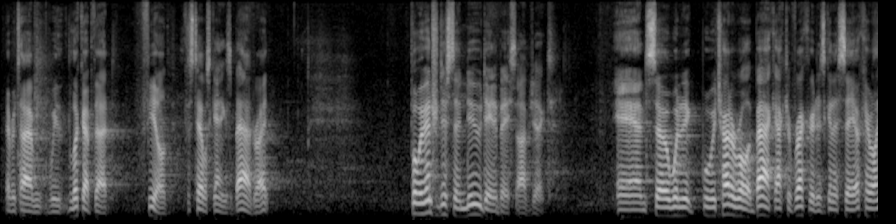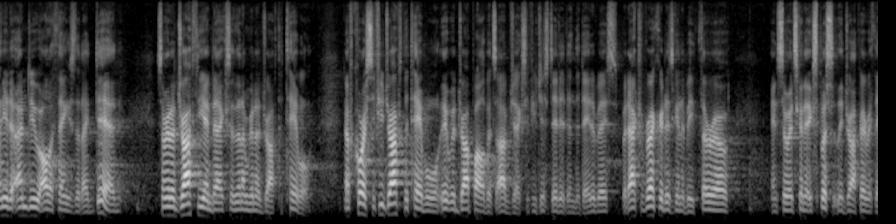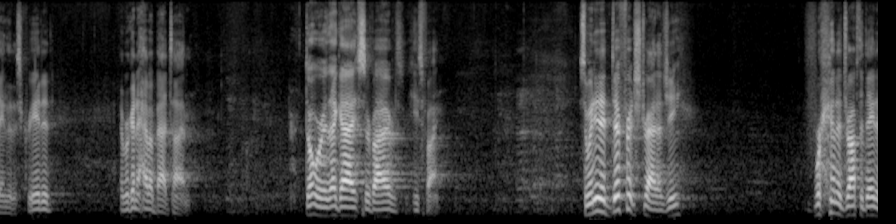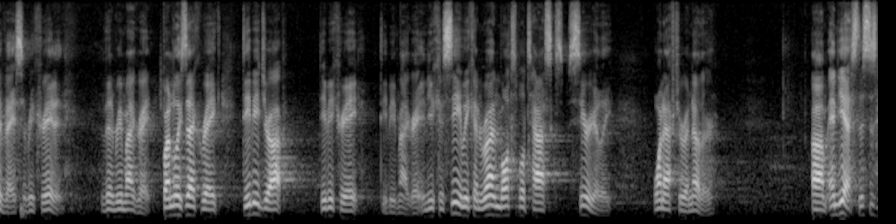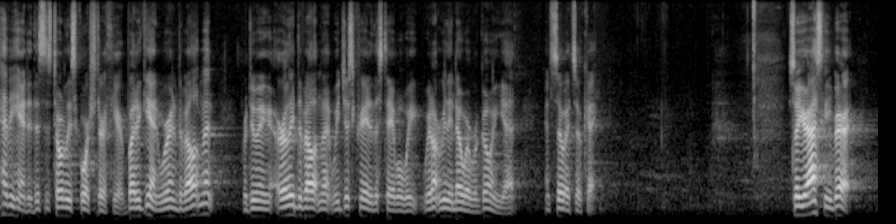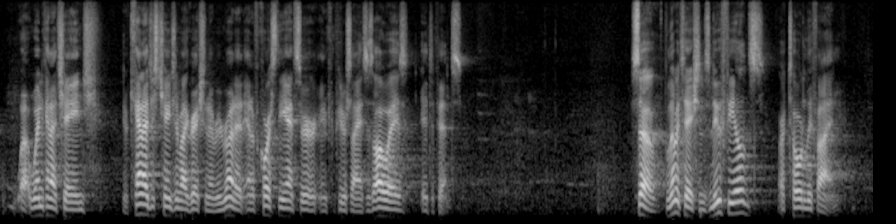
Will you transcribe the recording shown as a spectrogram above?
every time we look up that field, because table scanning is bad, right? But we've introduced a new database object. And so when, it, when we try to roll it back, active record is going to say, okay, well, I need to undo all the things that I did. So I'm going to drop the index, and then I'm going to drop the table. Now, of course, if you dropped the table, it would drop all of its objects if you just did it in the database. But active record is going to be thorough, and so it's going to explicitly drop everything that is created, and we're going to have a bad time. Don't worry, that guy survived. He's fine. So we need a different strategy. We're going to drop the database and recreate it, then remigrate. Bundle exec rake, db drop, db create, db migrate. And you can see we can run multiple tasks serially, one after another. Um, and yes, this is heavy-handed. This is totally scorched earth here. But again, we're in development. We're doing early development. We just created this table. We, we don't really know where we're going yet. And so it's okay. So you're asking Barrett, when can I change? You know, can I just change the migration and rerun it? And of course, the answer in computer science is always, it depends. So, limitations, new fields are totally fine.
